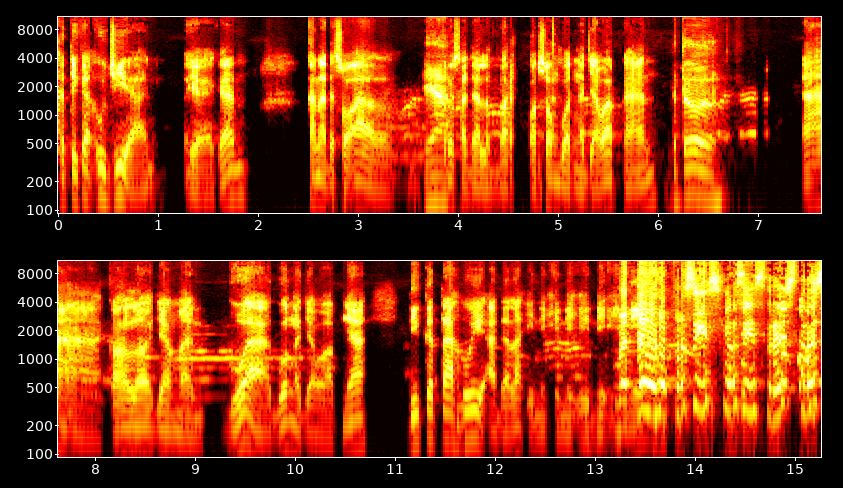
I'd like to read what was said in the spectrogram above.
ketika ujian, ya kan, kan ada soal, ya. terus ada lembar kosong buat ngejawab kan. Betul. Nah, kalau zaman gua, gua ngejawabnya diketahui adalah ini ini ini ini. Betul, persis, persis. Terus, terus.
